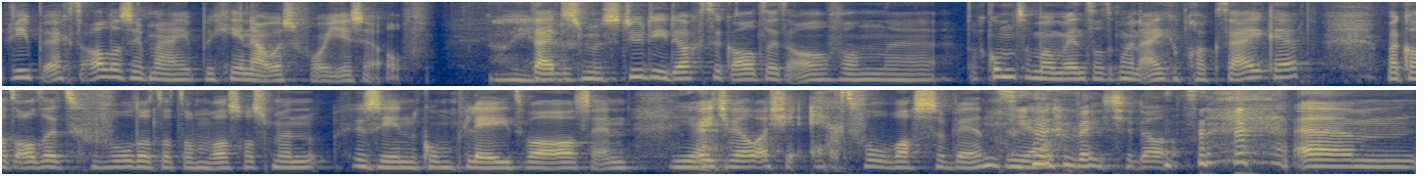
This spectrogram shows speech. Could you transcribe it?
riep echt alles in mij, begin nou eens voor jezelf. Oh, ja. Tijdens mijn studie dacht ik altijd al van... eh, er komt een moment dat ik mijn eigen praktijk heb. Maar ik had altijd het gevoel dat dat dan was als mijn gezin compleet was. En Ja. weet je wel, als je echt volwassen bent, Ja. weet je dat. Ehm,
